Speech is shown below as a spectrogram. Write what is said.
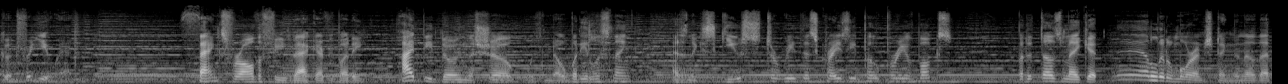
good for you, Ed. Thanks for all the feedback, everybody. I'd be doing the show with nobody listening as an excuse to read this crazy potpourri of books, but it does make it eh, a little more interesting to know that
